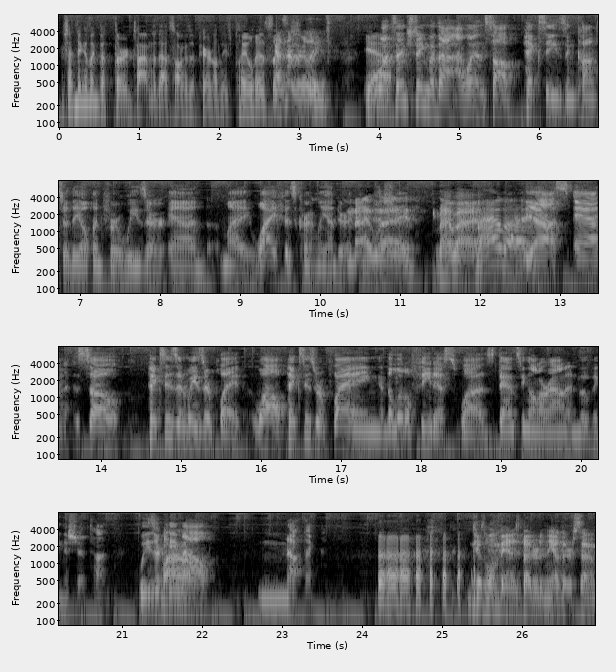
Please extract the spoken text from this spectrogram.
Which I think is like the third time that that song has appeared on these playlists. Has it really? Actually. Yeah. What's interesting with that, I went and saw Pixies in concert. They opened for Weezer, and my wife is currently under a My condition. wife. My wife. My wife. Yes, and so Pixies and Weezer played. While Pixies were playing, the little fetus was dancing all around and moving a shit ton. Weezer came out, nothing. because one band is better than the other. So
